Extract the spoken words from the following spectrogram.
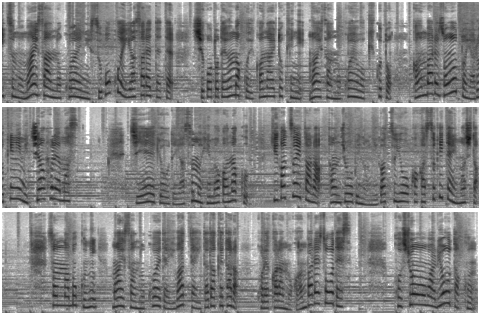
いつもまいさんの声にすごく癒されてて、仕事でうまくいかない時にまいさんの声を聞くと、頑張るぞーとやる気に満ち溢れます。自営業で休む暇がなく、気がついたら誕生日の2月8日が過ぎていました。そんな僕に、まいさんの声で祝っていただけたら、これからも頑張れそうです。故障はりょうたくん。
